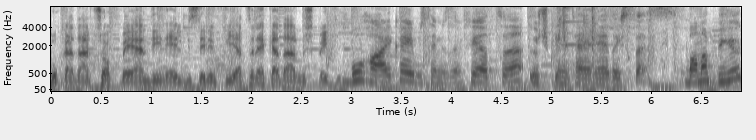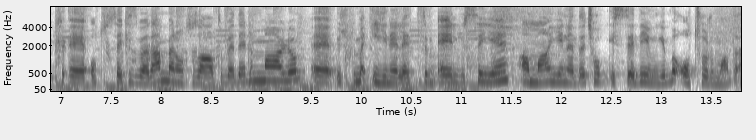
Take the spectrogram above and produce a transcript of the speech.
Bu kadar çok beğendiğin elbisenin fiyatı ne kadarmış peki? Bu harika elbisemizin fiyatı 3000 TL dış ses. Bana büyük e, 38 beden ben 36 bedenim malum. E, üstüme iğnelettim elbiseyi ama yine de çok istediğim gibi oturmadı.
